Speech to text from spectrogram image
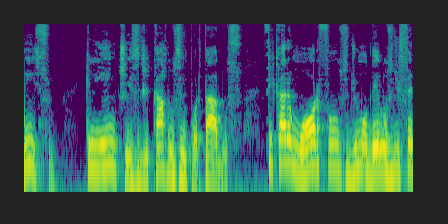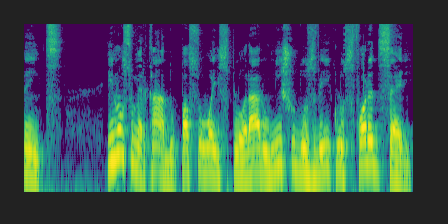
isso, clientes de carros importados ficaram órfãos de modelos diferentes, e nosso mercado passou a explorar o nicho dos veículos fora de série,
